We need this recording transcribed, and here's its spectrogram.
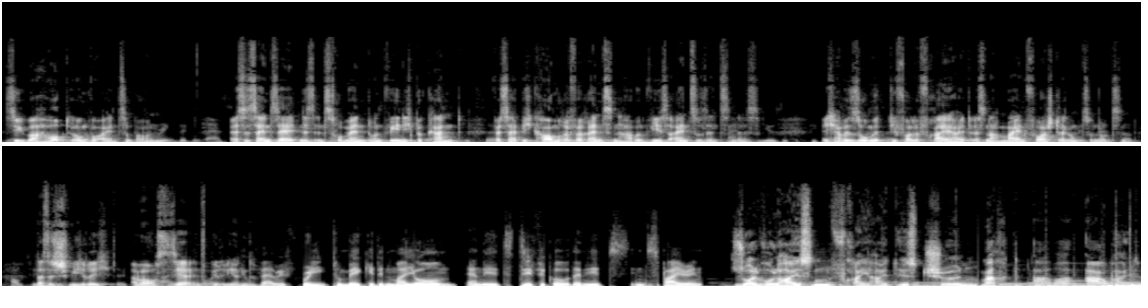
sie überhaupt irgendwo einzubauen. Es ist ein seltenes Instrument und wenig bekannt, weshalb ich kaum Referenzen habe, wie es einzusetzen ist. Ich habe somit die volle Freiheit, es nach meinen Vorstellungen zu nutzen. Das ist schwierig, aber auch sehr inspirierend. Soll wohl heißen, Freiheit ist schön, macht aber Arbeit.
